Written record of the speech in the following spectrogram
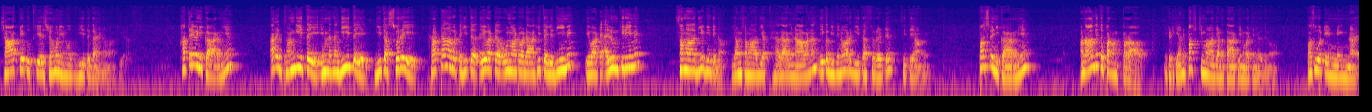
ශාක්‍ය පුත්‍රිය ශ්‍රමණිනුත් ගීත ගායනවා කියලා. හතරවෙනි කාරණිය අර සංගීතයේ එහෙම නැත්නම් ගීතයේ ගීත ස්වරයේ රටාවට හිත ඒවට ඕනවට වඩා හිත යෙදීමෙන් ඒවට ඇලුම් කිරීමෙන් සමාධිය බිඳෙනවා. යම් සමාධියක් හදාගෙන ආවනම් ඒක බිඳෙනවා අර ගීත ස්වරයට සිත යාමෙන්. පස්වෙනි කාරණය අනාගත પરම්පරාව. ඒකට කියන්නේ පස්චිමා ජනතා කියන වචනේ යොදනවා. පසුවට එන්නේ ඉන්න අය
